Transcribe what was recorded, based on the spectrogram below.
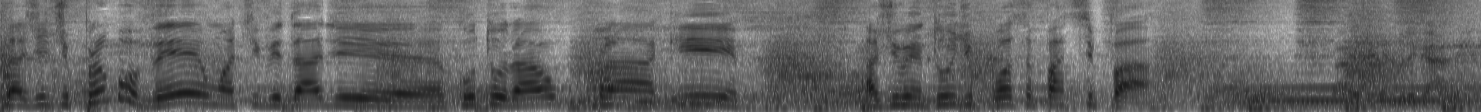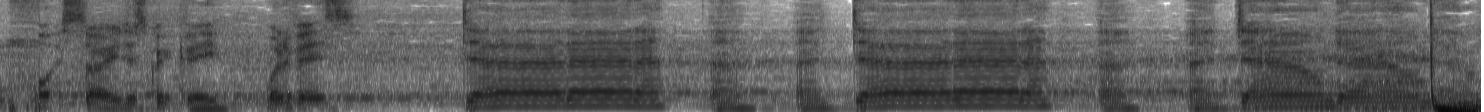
para a gente promover uma atividade eh, cultural para que a juventude possa participar. Oh, sorry, just quickly. What if it's da da da uh, uh, da da da uh, uh, down down down.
